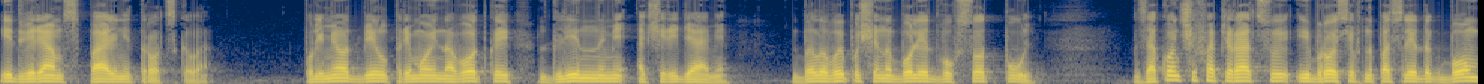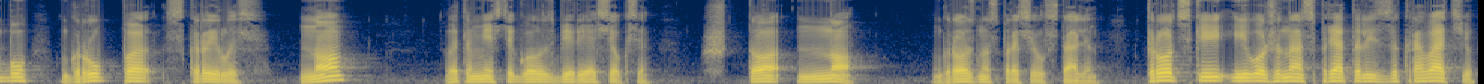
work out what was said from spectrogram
и дверям спальни Троцкого. Пулемет бил прямой наводкой длинными очередями. Было выпущено более двухсот пуль. Закончив операцию и бросив напоследок бомбу, группа скрылась. Но... В этом месте голос Берии осекся. «Что «но»?» — грозно спросил Сталин. Троцкий и его жена спрятались за кроватью.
